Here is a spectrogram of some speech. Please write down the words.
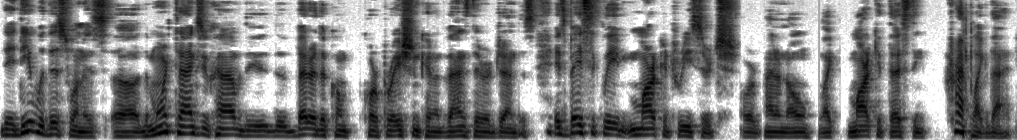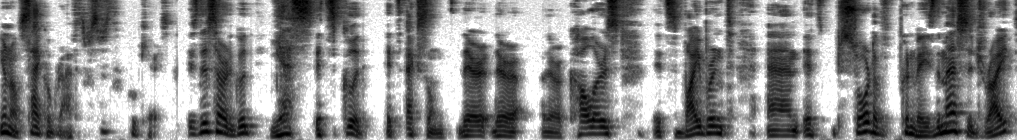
The idea with this one is uh, the more tags you have, the, the better the corporation can advance their agendas. It's basically market research, or I don't know, like market testing crap like that. You know, psychographs. Who cares? Is this art good? Yes, it's good. It's excellent. There, there, there are colors. It's vibrant, and it sort of conveys the message, right?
